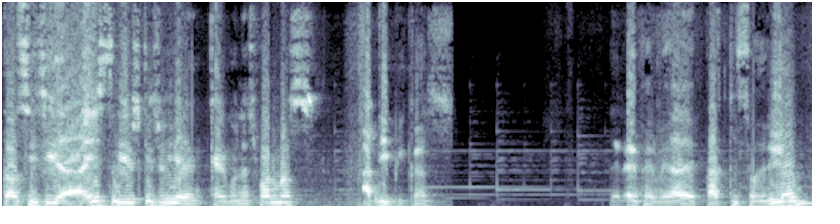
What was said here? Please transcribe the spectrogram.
Toxicidad. Hay estudios que sugieren que algunas formas atípicas de la enfermedad de Parkinson podrían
